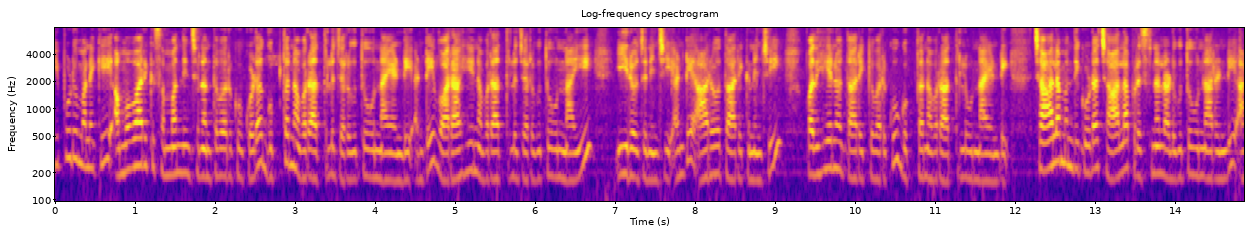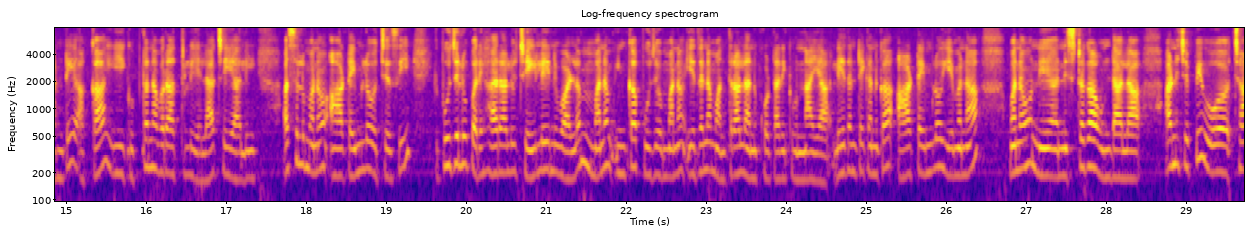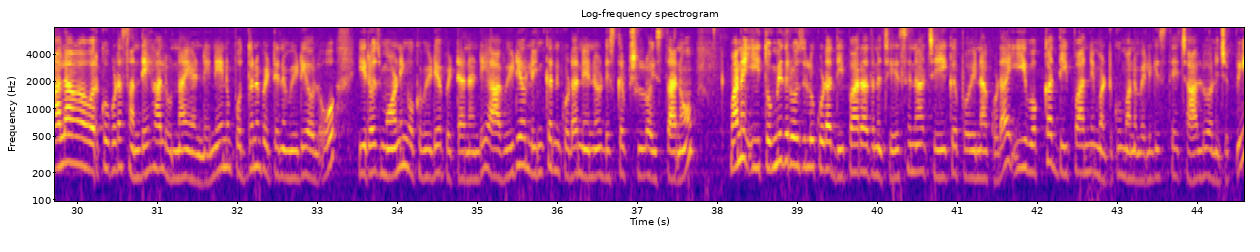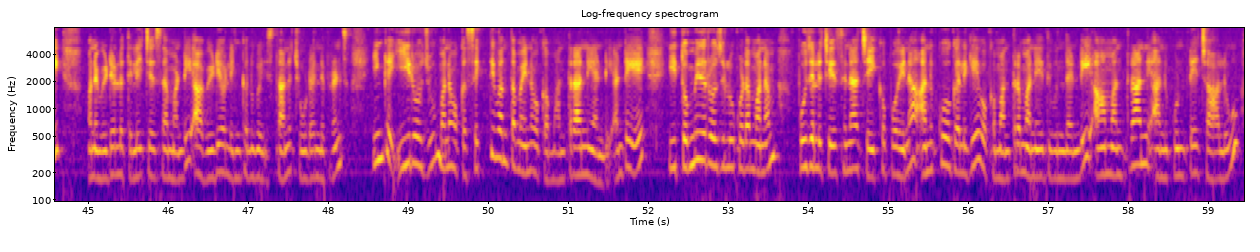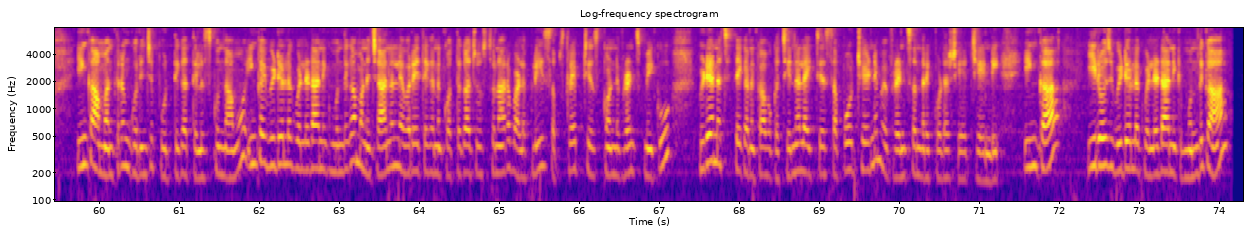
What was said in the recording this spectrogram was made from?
ఇప్పుడు మనకి అమ్మవారికి సంబంధించినంత వరకు కూడా గుప్త నవరాత్రులు జరుగుతూ ఉన్నాయండి. అంటే వరాహి నవరాత్రులు జరుగుతూ ఉన్నాయి ఈ రోజు నుంచి. అంటే ఆరో తారీఖు నుంచి పదిహేనో తారీఖు వరకు గుప్త నవరాత్రులు ఉన్నాయండి. చాలామంది కూడా చాలా ప్రశ్నలు అడుగుతూ ఉన్నారండి. అంటే అక్క ఈ గుప్త నవరాత్రులు ఎలా చేయాలి? అసలు మనం ఆ టైంలో వచ్చేసి పూజలు పరిహారాలు చేయలేని వాళ్ళం. మనం ఇంకా పూజ మనం ఏదైనా మంత్రాలు అనుకోవటానికి ఉన్నాయా? లేదంటే కనుక ఆ టైంలో ఏమైనా మనం నిష్టగా ఉండాలా? అని చెప్పి చాలా చాలా వరకు కూడా సందేహాలు ఉన్నాయండి. నేను పొద్దున పెట్టిన వీడియోలో ఈరోజు మార్నింగ్ ఒక వీడియో పెట్టానండి. ఆ వీడియో లింక్ని కూడా నేను డిస్క్రిప్షన్లో ఇస్తాను. మన ఈ తొమ్మిది రోజులు కూడా దీపారాధన చేసినా చేయకపోయినా కూడా ఈ ఒక్క దీపాన్ని మటుకు మనం వెలిగిస్తే చాలు అని చెప్పి మన వీడియోలో తెలియజేశామండి ఆ వీడియో లింక్ను ఇస్తాను చూడండి ఫ్రెండ్స్. ఇంకా ఈ రోజు మనం ఒక శక్తివంతమైన ఒక మంత్రాన్ని అండి. అంటే ఈ తొమ్మిది రోజులు కూడా మనం పూజలు చేసినా చేయకపోయినా అనుకోగలిగే ఒక మంత్రం అనేది ఉందండి. ఆ మంత్రాన్ని అనుకుంటే చాలు. ఇంకా ఆ మంత్రం గురించి పూర్తిగా తెలుసుకుందాము. ఇంకా వీడియోలోకి వెళ్ళడానికి ముందుగా మన ఛానల్ని ఎవరైతే కనుక కొత్తగా చూస్తున్నారో వాళ్ళు ప్లీజ్ సబ్స్క్రైబ్ చేసుకోండి ఫ్రెండ్స్. మీకు వీడియో నచ్చితే కనుక ఒక చిన్న లైక్ చేసి సపోర్ట్ చేయండి మీ ఫ్రెండ్స్ అందరికి కూడా షేర్ చేయండి. ఇంకా ఈరోజు వీడియోలోకి వెళ్ళడానికి ముందుగా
